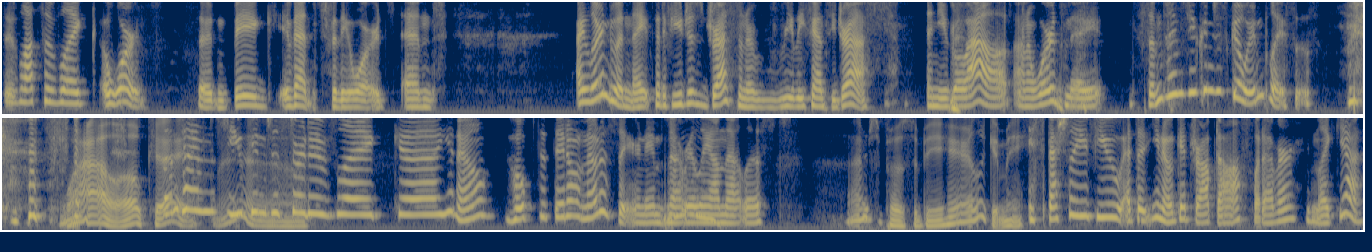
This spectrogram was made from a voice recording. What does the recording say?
there's lots of like awards, and big events for the awards, and I learned one night that if you just dress in a really fancy dress and you go out on awards night, sometimes you can just go in places. Wow. Okay. Sometimes you can just sort of like, uh, you know, hope that they don't notice that your name's not really Mm. on that list. I'm supposed to be here. Look at me. Especially if you at the, you know, get dropped off, whatever. And like, yeah.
